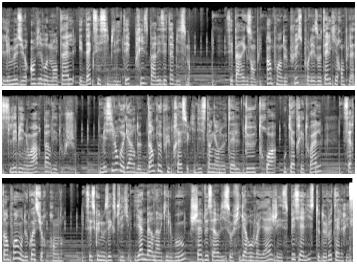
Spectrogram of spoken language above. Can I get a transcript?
les mesures environnementales et d'accessibilité prises par les établissements. C'est par exemple un point de plus pour les hôtels qui remplacent les baignoires par des douches. Mais si l'on regarde d'un peu plus près ce qui distingue un hôtel 2, 3 ou 4 étoiles, certains points ont de quoi surprendre. C'est ce que nous explique Yann Bernard Guilbeault, chef de service au Figaro Voyage et spécialiste de l'hôtellerie.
